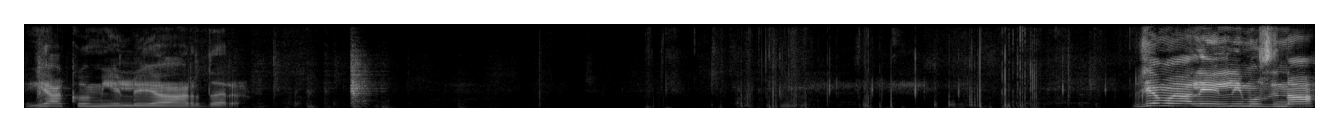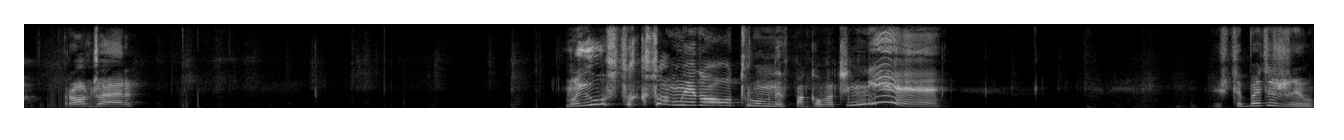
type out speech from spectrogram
Jako miliarder. Gdzie moja li limuzyna? Roger. No już to kto mnie do trumny wpakować? Nie! Jeszcze będę żył.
